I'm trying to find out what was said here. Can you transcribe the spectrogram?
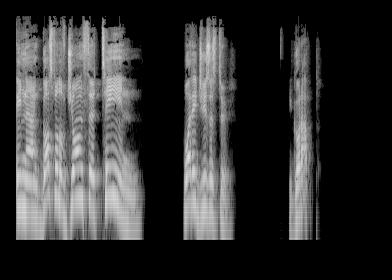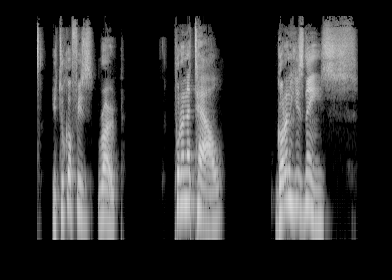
in the Gospel of John 13, what did Jesus do? He got up. He took off his robe, put on a towel, got on his knees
